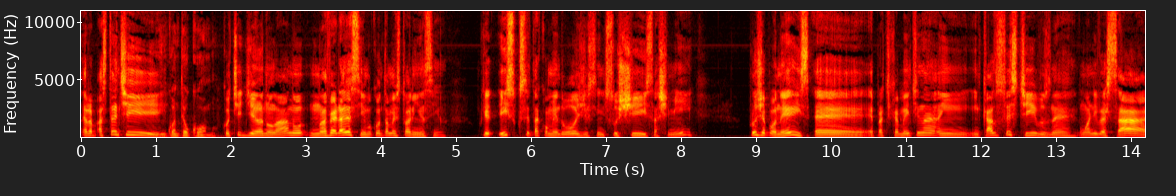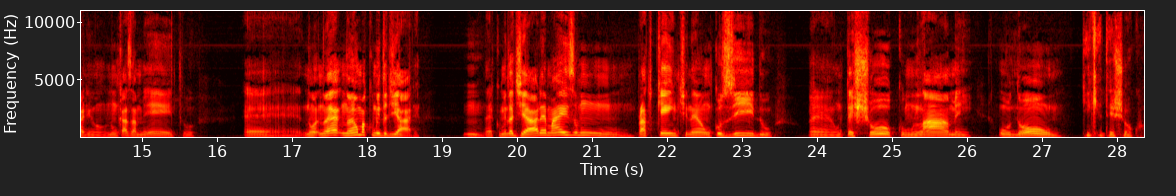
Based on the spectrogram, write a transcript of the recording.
era bastante. enquanto eu como. cotidiano lá. no- na verdade, assim, vou contar uma historinha assim. ó. Porque isso que você está comendo hoje, assim, de sushi, sashimi, para o japonês é, é praticamente na- em, em casos festivos, né? Um aniversário, num casamento. É, não, não é, não é uma comida diária. Hum. Né? Comida diária é mais um prato quente, né? Um cozido, é, um texoco, um lamen, udon. O que, que é texoco?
